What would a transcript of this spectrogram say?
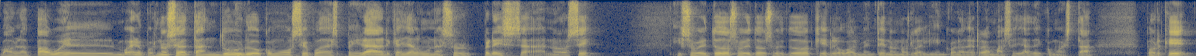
habla Powell, bueno, pues no sea tan duro como se pueda esperar, que haya alguna sorpresa, no lo sé. Y sobre todo, sobre todo, sobre todo, que globalmente no nos la líen con la guerra más allá de cómo está, porque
